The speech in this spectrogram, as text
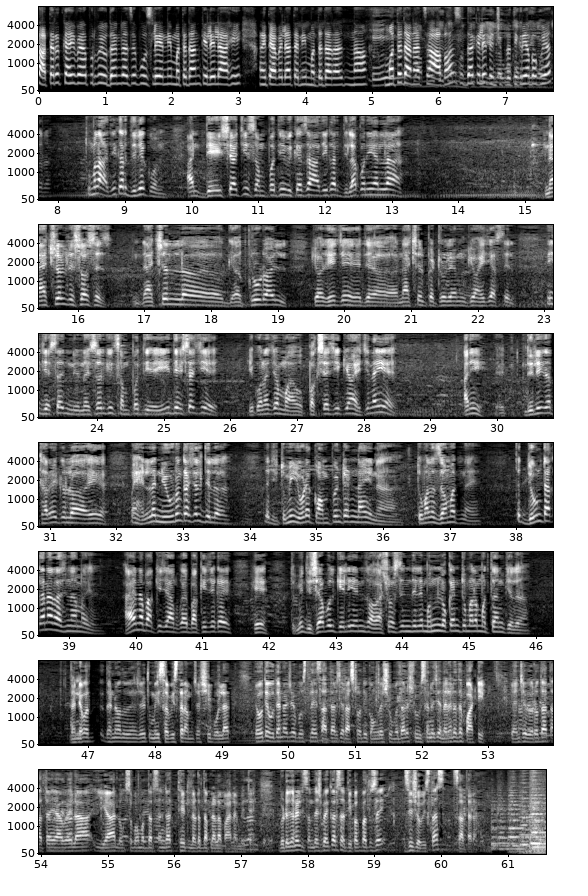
साताऱ्यात काही वेळापूर्वी उदयनराजे भोसले यांनी मतदान केलेलं आहे आणि त्यावेळेला त्यांनी मतदारांना मतदानाचं आवाहन सुद्धा केले. त्यांची प्रतिक्रिया बघूयात. तुम्हाला अधिकार दिले कोण? आणि देशाची संपत्ती विकायचा अधिकार दिला कोणी यांना? Natural resources natural crude oil किंवा हे जे नॅचरल पेट्रोलियम किंवा हे जे असतील ती जसं नैसर्गिक संपत्ती आहे ही देशाची आहे. ही कोणाच्या पक्षाची किंवा ह्याची नाही आहे आणि दिल्लीचं ठराविक ल- हे मग ह्यांना निवडून कशाला दिलं? तर तुम्ही एवढे कॉम्पिटंट नाही ना तुम्हाला जमत नाही तर देऊन टाका ना राजीनामा. आहे ना बाकीचे काय बाकीचे काय हे तुम्ही दिशाभूल केली आणि आश्वासन दिले म्हणून लोकांनी तुम्हाला मतदान केलं. धन्यवाद. धन्यवाद उदयनराजे तुम्ही सविस्तर आमच्याशी बोललात. हे होते उदयनराजे भोसले सातारचे राष्ट्रवादी काँग्रेसचे उमेदवार शिवसेनेचे नरेंद्र पाटील यांच्या विरोधात आता यावेळेला या लोकसभा मतदारसंघात थेट लढत आपल्याला पाहायला मिळते. व्हिडिओ जर्नलिस्ट संदेश बायकर दीपक बातुसे झी चोवीस तास सातारा.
